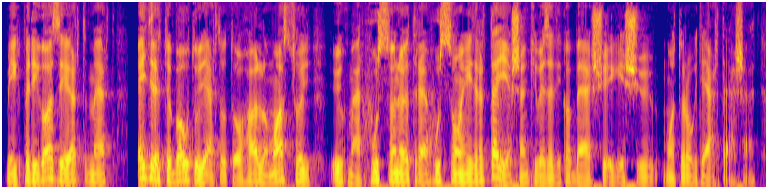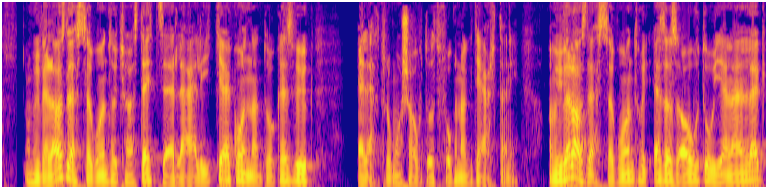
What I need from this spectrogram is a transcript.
mégpedig azért, mert egyre több autógyártótól hallom azt, hogy ők már 25-re, 27-re teljesen kivezetik a belső égésű motorok gyártását. Amivel az lesz a gond, hogy ha azt egyszer leállítják, onnantól kezdve ők elektromos autót fognak gyártani. Amivel az lesz a gond, hogy ez az autó jelenleg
